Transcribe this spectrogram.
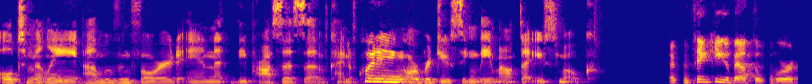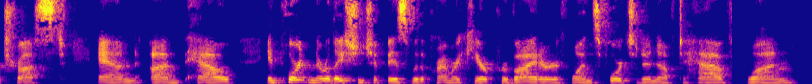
ultimately uh, moving forward in the process of kind of quitting or reducing the amount that you smoke. I'm thinking about the word trust and um, how important the relationship is with a primary care provider if one's fortunate enough to have one.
